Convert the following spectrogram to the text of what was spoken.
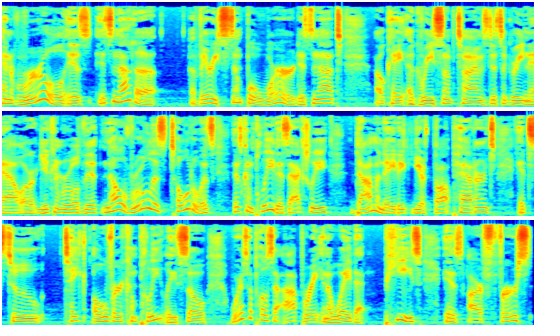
And rule is, it's not a, a very simple word. It's not, okay, agree sometimes, disagree now, or you can rule this. No, rule is total. It's, it's complete. It's actually dominating your thought patterns. It's to take over completely. So we're supposed to operate in a way that peace is our first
